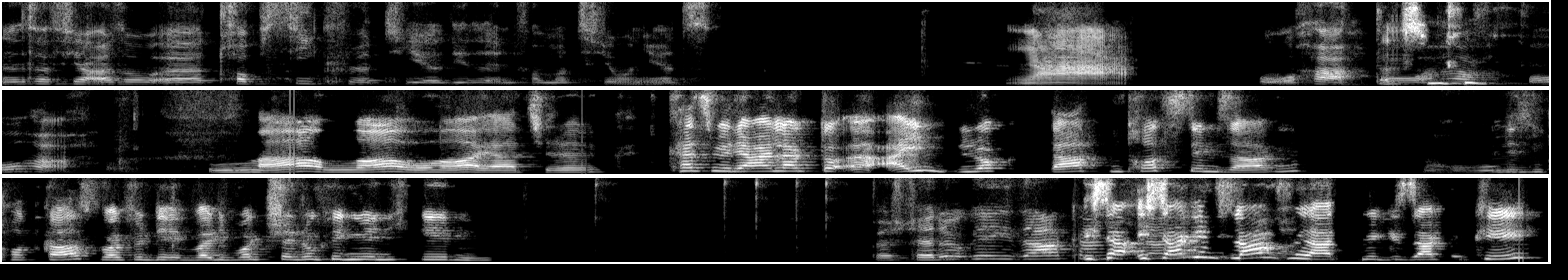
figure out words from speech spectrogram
Dann ist das ja also äh, Top Secret hier, diese Information jetzt. Ja. Oha, oha, oha. Oha, oha, oha, ja, chill. Kannst du mir die äh, Einlogdaten trotzdem sagen? Warum? diesen Podcast? Weil, für die, weil die Wortstellung kriegen wir nicht geben. Bei Shadow King sagt Ich sag, ich sag ihm, Flammenfell hat mir gesagt, okay?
